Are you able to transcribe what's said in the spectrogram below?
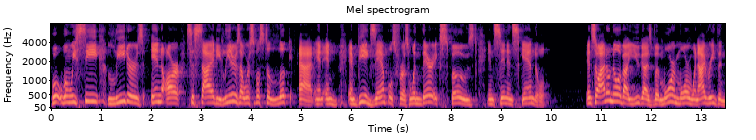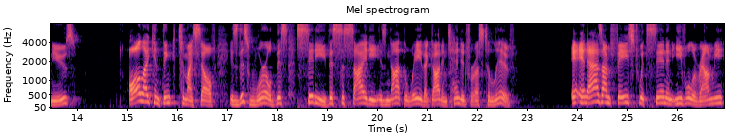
when we see leaders in our society, leaders that we're supposed to look at and, and, and be examples for us, when they're exposed in sin and scandal. And so I don't know about you guys, but more and more when I read the news, all I can think to myself is this world, this city, this society is not the way that God intended for us to live. And as I'm faced with sin and evil around me,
